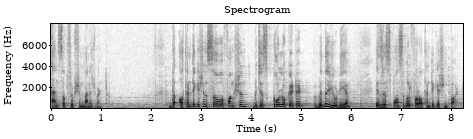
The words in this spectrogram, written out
and subscription management. The authentication server function, which is co-located with the UDM, is responsible for authentication part.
